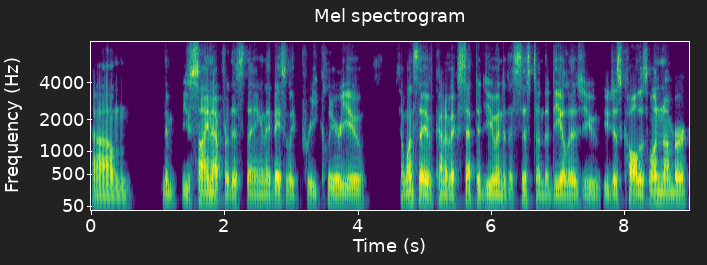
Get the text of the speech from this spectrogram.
Um, you sign up for this thing, and they basically pre-clear you. So once they've kind of accepted you into the system, the deal is you you just call this one number,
